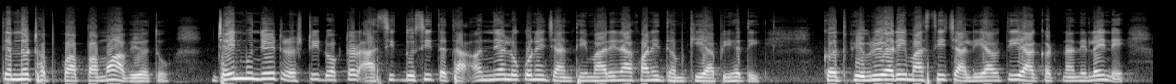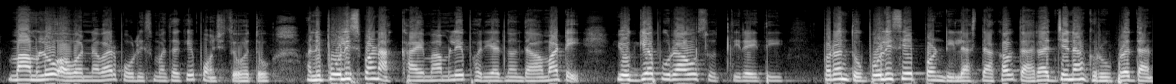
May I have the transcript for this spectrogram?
તેમનો ઠપકો આપવામાં આવ્યો હતો. જૈન મુનિઓએ ટ્રસ્ટી ડૉક્ટર આશિત દોશી તથા અન્ય લોકોને જાનથી મારી નાખવાની ધમકી આપી હતી. ગત ફેબ્રુઆરી માસથી ચાલી આવતી આ ઘટનાને લઈને મામલો અવારનવાર પોલીસ મથકે પહોંચતો હતો અને પોલીસ પણ આખા એ મામલે ફરિયાદ નોંધાવવા માટે યોગ્ય પુરાવો શોધતી રહી હતી પરંતુ પોલીસે પણ ઢીલાસ દાખવતા રાજ્યના ગૃહપ્રધાન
